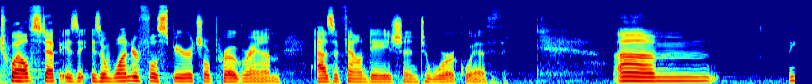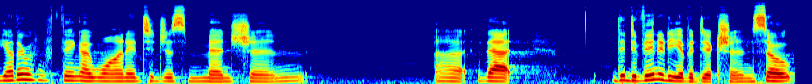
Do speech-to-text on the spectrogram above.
12 Step is, is a wonderful spiritual program as a foundation to work with. Um, the other thing I wanted to just mention uh, that the divinity of addiction. So,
